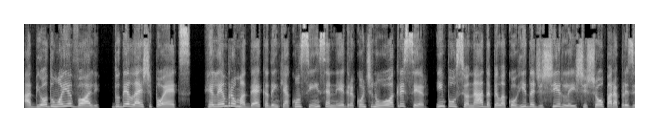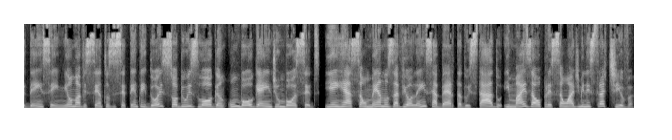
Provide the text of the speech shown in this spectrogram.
a Biodun Oyevole, do The Last Poets, relembra uma década em que a consciência negra continuou a crescer, impulsionada pela corrida de Shirley Chisholm para a presidência em 1972 sob o slogan Umboga and Umbosed, e em reação menos à violência aberta do Estado e mais à opressão administrativa.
